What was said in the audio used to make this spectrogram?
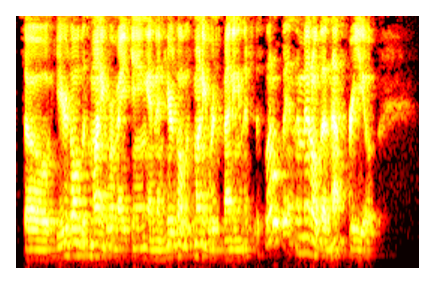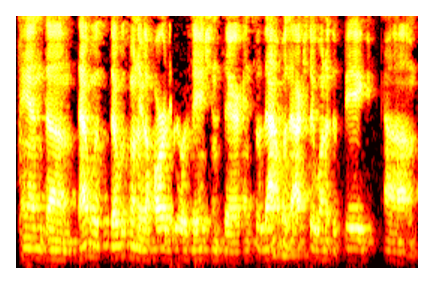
so here's all this money we're making, and then here's all this money we're spending, and there's this little bit in the middle, then that's for you. And um, that was that was one of the hard realizations there. And so that was actually one of the big, um,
